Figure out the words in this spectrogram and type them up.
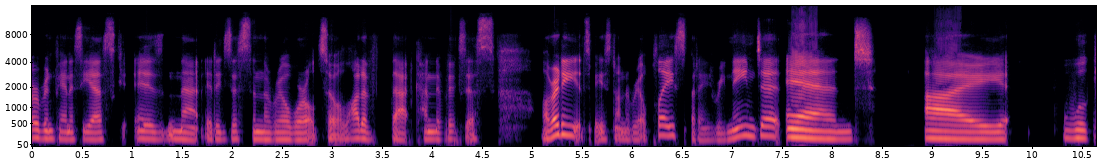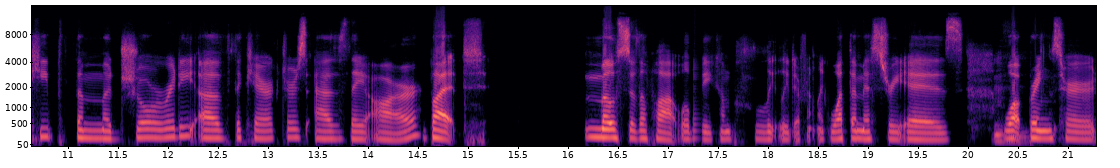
urban fantasy esque is in that it exists in the real world so a lot of that kind of exists already it's based on a real place but i renamed it and i will keep the majority of the characters as they are but most of the plot will be completely different like what the mystery is mm-hmm. what brings her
